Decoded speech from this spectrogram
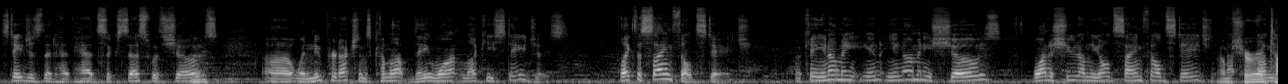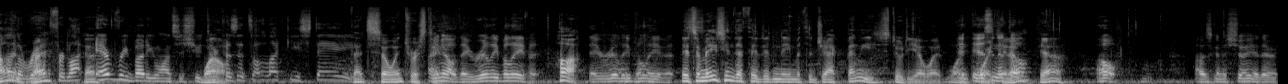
stages that have had success with shows. Uh, when new productions come up, they want lucky stages, like the Seinfeld stage. Okay, you know how many, you you know how many shows want to shoot on the old Seinfeld stage? I'm sure a ton, on the right? Lot. Yeah. Everybody wants to shoot there because it's a lucky stage. That's so interesting. I know, they really believe it. Huh. They really believe it. It's amazing that they didn't name it the Jack Benny Studio at one I- point. isn't it you know? though? Yeah. Oh, I was going to show you there.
